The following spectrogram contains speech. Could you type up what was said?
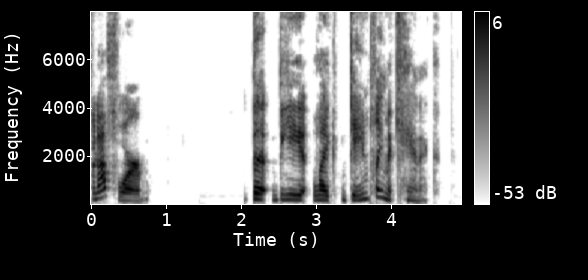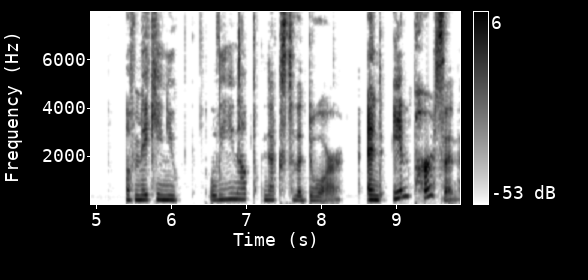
FNAF 4 the the like gameplay mechanic of making you lean up next to the door and in person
